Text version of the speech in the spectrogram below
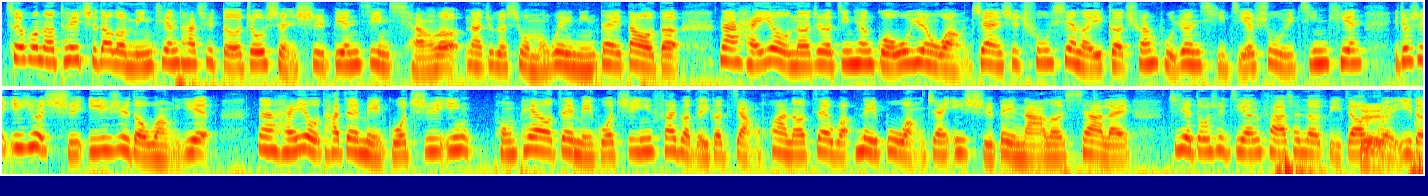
最后呢推迟到了明天，他去德州审视边境墙了。那这个是我们为您带到的。那还有呢，这个今天国务院网站是出现了一个川普任期结束于今天，也就是一月十一日的网页。那还有他在美国之音，蓬佩奥在美国之音发表的一个讲话呢，在网内部网站一时被拿了下来。这些都是今天发生的比较诡异的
